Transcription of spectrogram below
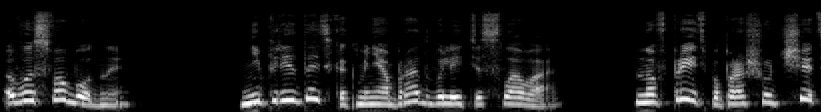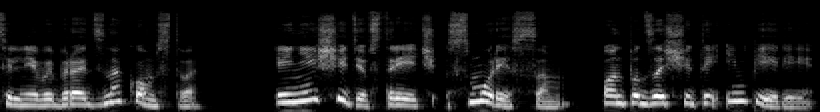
Вы свободны. Не передать, как меня обрадовали эти слова. Но впредь попрошу тщательнее выбирать знакомства. И не ищите встреч с Моррисом, он под защитой Империи.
